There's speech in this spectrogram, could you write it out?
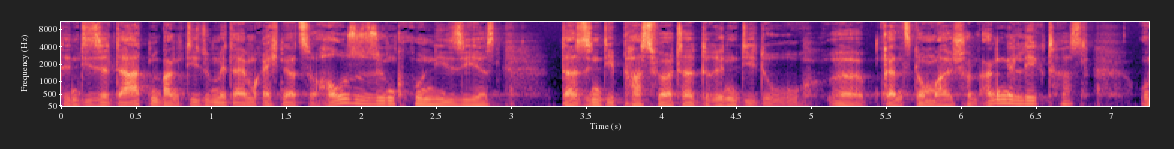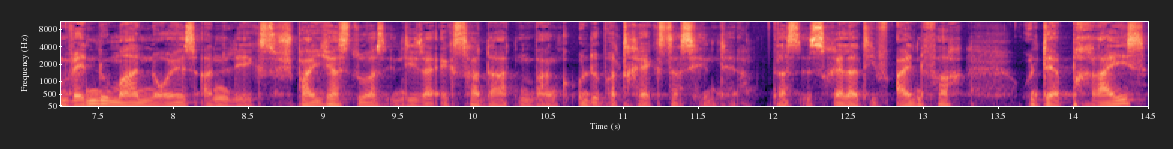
denn diese Datenbank, die du mit deinem Rechner zu Hause synchronisierst, da sind die Passwörter drin, die du äh, ganz normal schon angelegt hast. Und wenn du mal ein neues anlegst, speicherst du das in dieser extra Datenbank und überträgst das hinterher. Das ist relativ einfach. Und der Preis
